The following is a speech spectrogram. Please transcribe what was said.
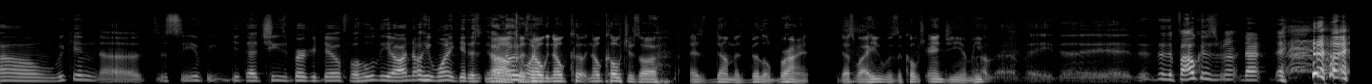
um, we can uh, just see if we can get that cheeseburger deal for Julio. I know he want to get his. No, because no no co- no coaches are as dumb as Bill O'Brien. That's why he was a coach and GM. He Uh, uh, the, the Falcons uh, not,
